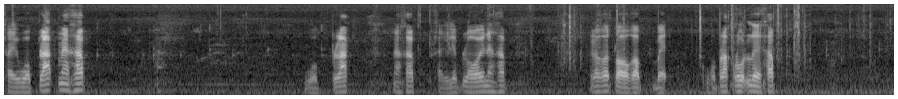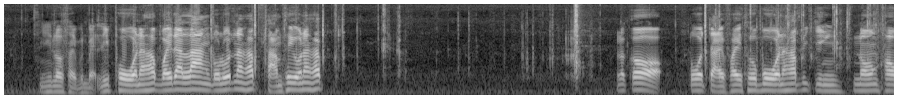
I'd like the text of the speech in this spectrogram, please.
ใส่หัวปลั๊กนะครับ หัวปลั๊กนะครับ ใส่เรียบร้อยนะครับ แล้วก็ต่อกับแบตหัวปลั๊กรถเลยครับ นี่เราใส่เป็นแบตลิโพนะครับ ไว้ด้านล่างตัวรถนะครับสามเซลนะครับ แล้วก็ตัวจ่ายไฟเทอร์โบนะครับที่จริงน้องเขา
